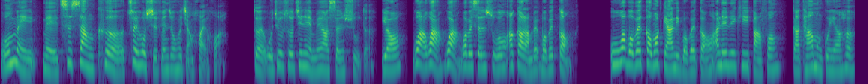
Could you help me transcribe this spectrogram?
我每每次上课最后十分钟会讲坏话。对，我就说今天有没有要申诉的？有，我我我我要申诉，我阿告人要我被讲。有我无要讲，我今日无要讲。啊，你你去把风，把头门关要好。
